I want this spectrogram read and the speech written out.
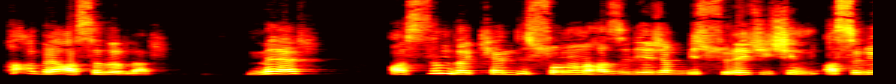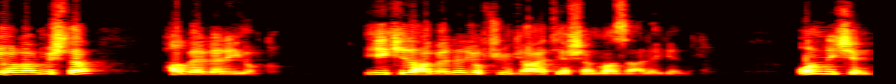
habire asılırlar. Meğer aslında kendi sonunu hazırlayacak bir süreç için asılıyorlarmış da haberleri yok. İyi ki de haberleri yok çünkü hayat yaşanmaz hale gelir. Onun için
